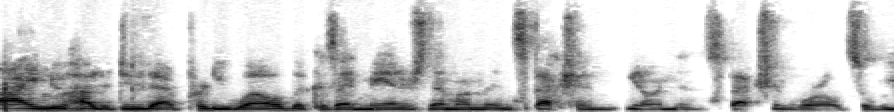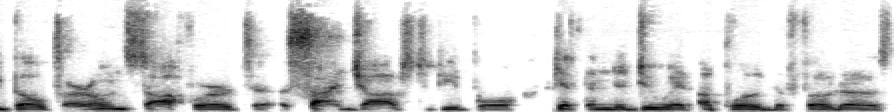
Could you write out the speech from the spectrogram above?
I knew how to do that pretty well because I managed them on the inspection, you know, in the inspection world. So we built our own software to assign jobs to people, get them to do it, upload the photos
